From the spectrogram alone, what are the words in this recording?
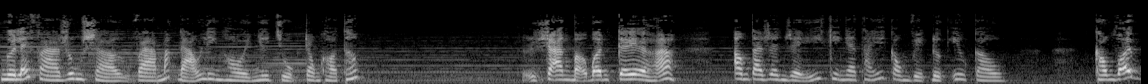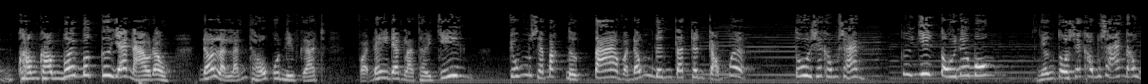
Người lái phà run sợ và mắt đảo liên hồi như chuột trong kho thóc. Sang bờ bên kia hả? Ông ta rên rỉ khi nghe thấy công việc được yêu cầu. Không với, không không với bất cứ giá nào đâu. Đó là lãnh thổ của Nilfgaard và đây đang là thời chiến. Chúng sẽ bắt được ta và đóng đinh ta trên cổng á. Tôi sẽ không sang. Cứ giết tôi nếu muốn. Nhưng tôi sẽ không sang đâu.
